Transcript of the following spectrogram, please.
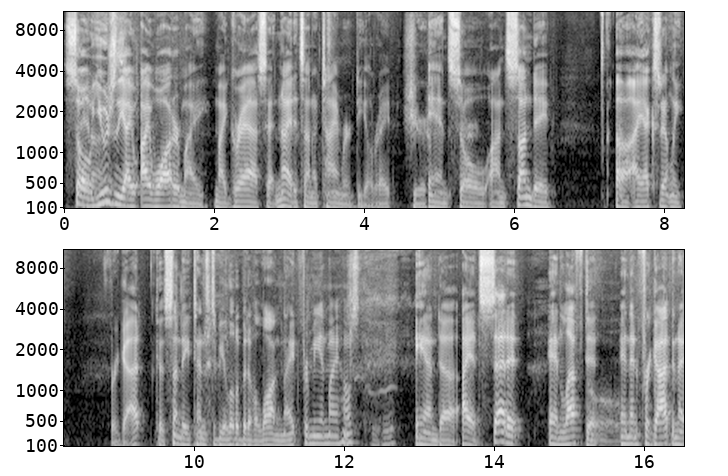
So usually I, I water my my grass at night. It's on a timer deal, right? Sure. And so on Sunday, uh, I accidentally forgot because Sunday tends to be a little bit of a long night for me in my house, and uh, I had set it and left it, and then forgot, and I,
